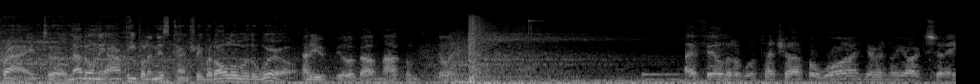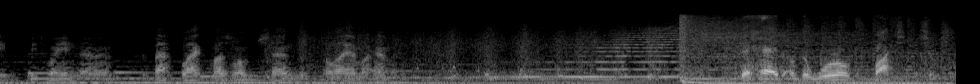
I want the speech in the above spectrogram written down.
pride to not only our people in this country, but all over the world. How do you feel about Malcolm's killing? I feel that it will touch off a war here in New York City between uh, the black Muslims and Elijah Muhammad. The head of the World Boxing Association.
